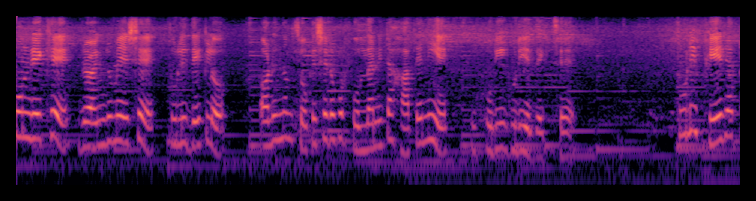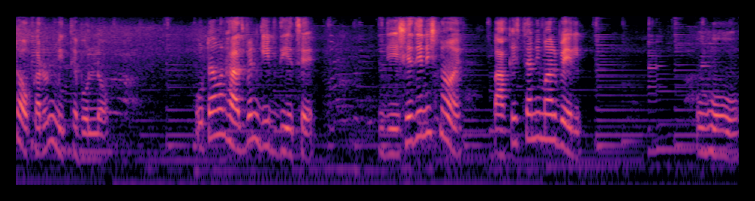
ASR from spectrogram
ফোন রেখে ড্রয়িং রুমে এসে তুলি দেখল, অরিন্দম শোকেশের ওপর ফুলদানিটা হাতে নিয়ে ঘুরিয়ে ঘুরিয়ে দেখছে। তুলি ফের একটা অকারণ মিথ্যে বলল, ওটা আমার হাজবেন্ড গিফট দিয়েছে। দেশে জিনিস নয়, পাকিস্তানি মার্বেল। ওহো।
